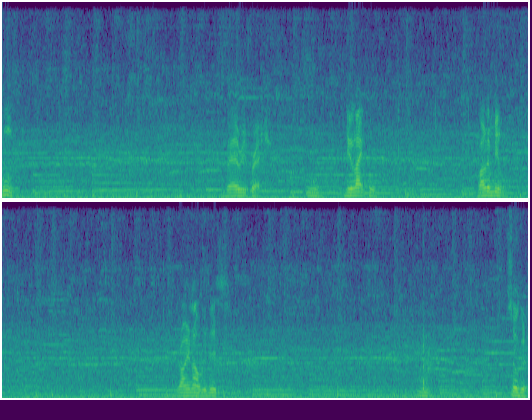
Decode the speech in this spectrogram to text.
Mm. Very fresh. Mm. Delightful. Buttermilk. Right now with this. Mm. So good.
